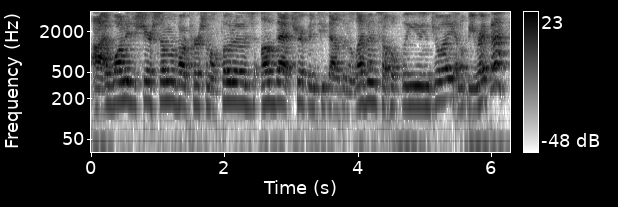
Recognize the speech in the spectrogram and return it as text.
Uh, I wanted to share some of our personal photos of that trip in 2011. So hopefully you enjoy, and I'll be right back.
